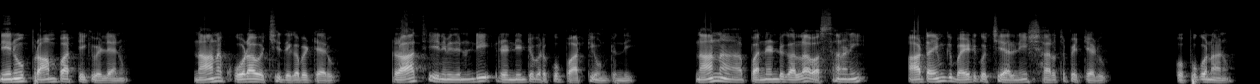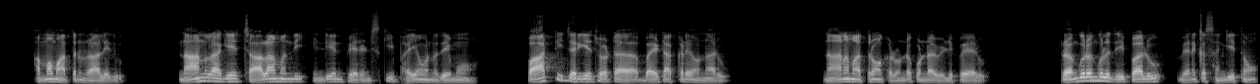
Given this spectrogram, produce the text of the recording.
నేను ప్రామ్ పార్టీకి వెళ్ళాను. నాన్న కూడా వచ్చి దిగబెట్టారు. రాత్రి ఎనిమిది నుండి రెండింటి వరకు పార్టీ ఉంటుంది. నాన్న పన్నెండు గల్లా వస్తానని ఆ టైంకి బయటకు వచ్చేయాలని షరతు పెట్టాడు. ఒప్పుకున్నాను. అమ్మ మాత్రం రాలేదు. నాన్నలాగే చాలామంది ఇండియన్ పేరెంట్స్కి భయం ఉన్నదేమో. పార్టీ జరిగే చోట బయట అక్కడే ఉన్నారు. నాన్న మాత్రం అక్కడ ఉండకుండా వెళ్ళిపోయారు. రంగురంగుల దీపాలు వెనక సంగీతం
